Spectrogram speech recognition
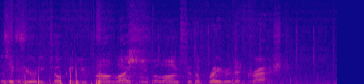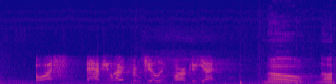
The security token you found likely belongs to the freighter that crashed. Boss, have you heard from Jill and Parker yet? No, not.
